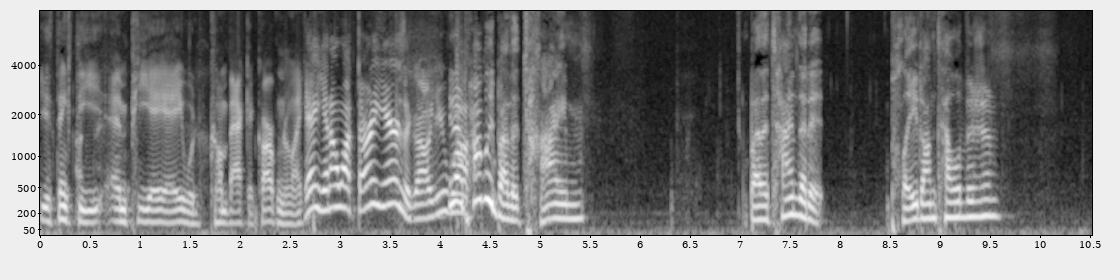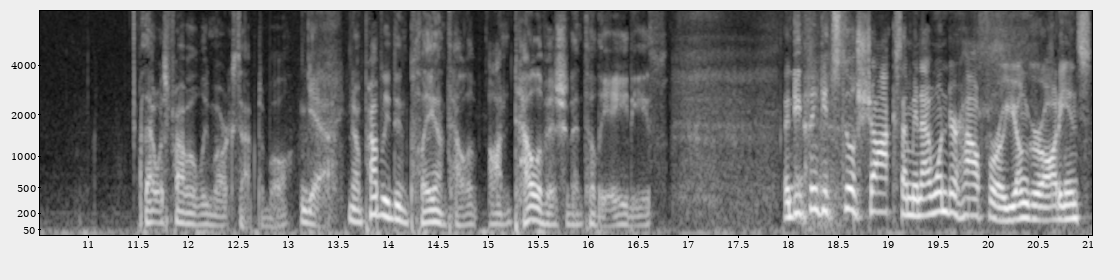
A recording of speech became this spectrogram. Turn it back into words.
you think the MPAA would come back at Carpenter like, hey, you know what? Thirty years ago, you, You know, uh, probably by the time by the time that it played on television, that was probably more acceptable. yeah. You know, probably didn't play on tele- on television until the eighties. And do you think it still shocks? I mean, I wonder how for a younger audience,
